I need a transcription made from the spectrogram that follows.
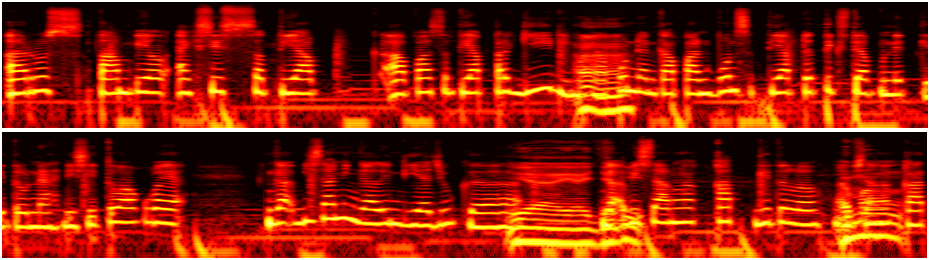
harus tampil eksis setiap apa setiap pergi di mana pun dan kapan pun setiap detik setiap menit gitu. Nah di situ aku kayak nggak bisa ninggalin dia juga, Iya, iya. nggak bisa ngekat gitu loh, nggak bisa ngekat.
